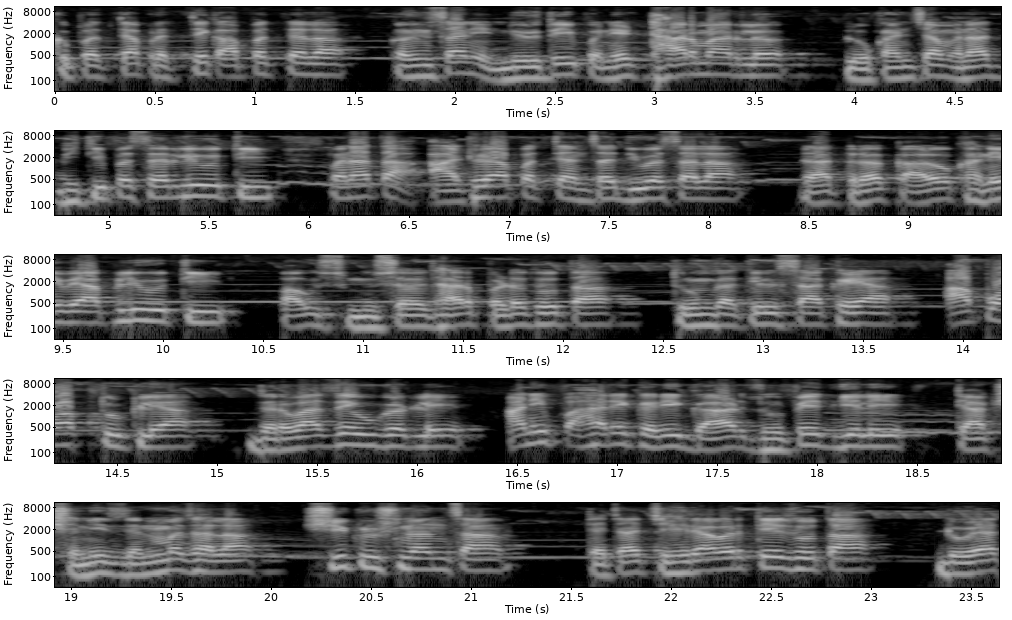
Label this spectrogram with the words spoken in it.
क- त्या प्रत्येक आपत्याला कंसाने निर्दयीपणे ठार मारलं. लोकांच्या मनात भीती पसरली होती पण आता आठव्या आपत्यांचा दिवस आला. रात्र काळोखाने व्यापली होती. पाऊस मुसळधार पडत होता. तुरुंगातील साखळ्या आपोआप तुटल्या दरवाजे उघडले आणि पहारेकरी गाढ झोपेत गेले. त्या क्षणी जन्म झाला श्रीकृष्णांचा. त्याच्या चेहऱ्यावर तेज होता. डोळ्यात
